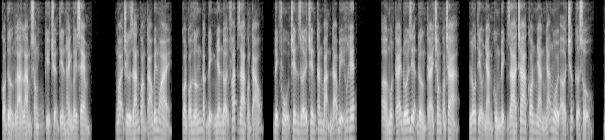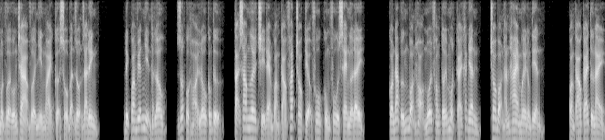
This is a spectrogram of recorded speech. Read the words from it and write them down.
còn tưởng là làm xong kỳ chuyện tiến hành vây xem. Ngoại trừ dán quảng cáo bên ngoài, còn có hướng đặc định nhân đợi phát ra quảng cáo, địch phủ trên dưới trên căn bản đã bị hút hết. Ở một cái đối diện đường cái trong quán trà, lô tiểu nhàn cùng địch ra cha con nhàn nhã ngồi ở trước cửa sổ một vừa uống trà vừa nhìn ngoài cửa sổ bận rộn gia đình. Địch quang viễn nhìn thật lâu, rốt cuộc hỏi lô công tử, tại sao ngươi chỉ đem quảng cáo phát cho kiệu phu cùng phu xe ngựa đây? Còn đáp ứng bọn họ mỗi phóng tới một cái khách nhân, cho bọn hắn hai mươi đồng tiền. Quảng cáo cái từ này,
